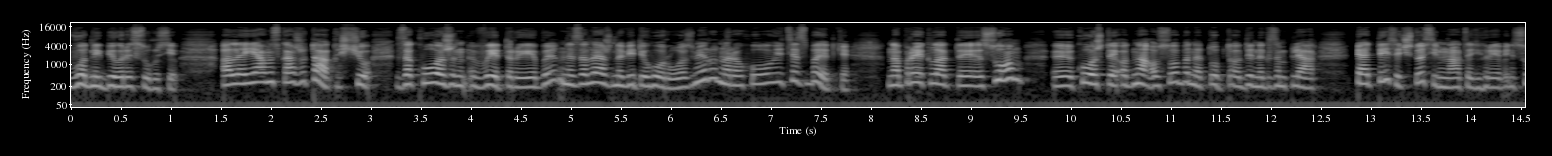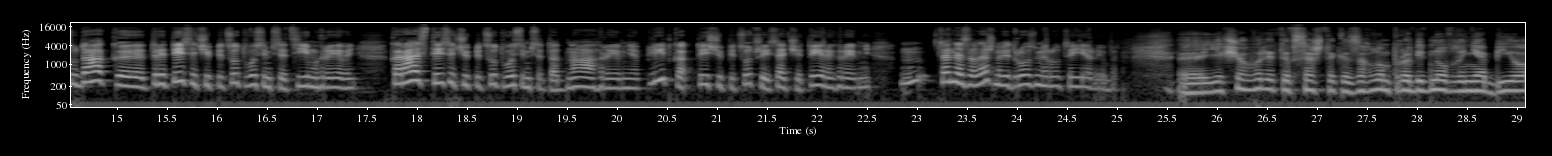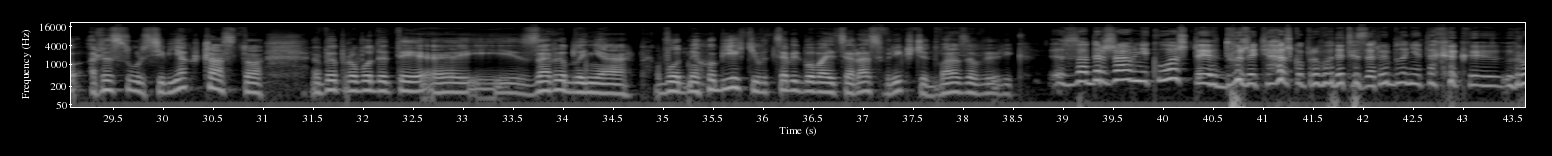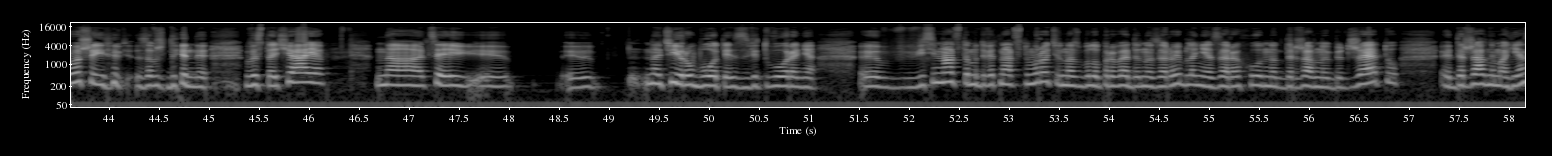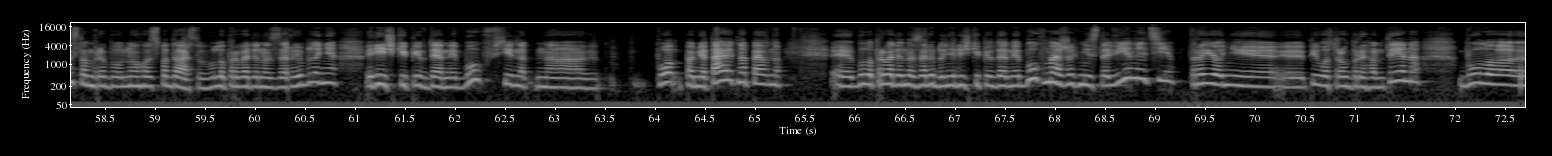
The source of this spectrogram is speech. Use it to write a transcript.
водних біоресурсів. Але я вам скажу так, що за кожен вид риби, незалежно від його розміру, нараховуються збитки. Наприклад, е, сом е, коштує одна особина, тобто один екземпляр, 5117 гривень, судак е, 3587 гривень, карась 1581 гривня, плітка 1564 гривні. Це незалежно від розміру цієї риби. Е, Якщо говорити все ж таки загалом про відновлення біоресурсів, як часто ви проводите е, зариблення водних об'єктів? Це відбувається раз в рік чи два рази в рік? За державні кошти дуже тяжко проводити зариблення, так як е, грошей завжди не вистачає на цей. На ці роботи з відтворення. Е, В 18-19 році у нас було проведено зариблення за рахунок державного бюджету, е, Державним агентством рибного господарства було проведено зариблення річки Південний Буг. Всі на, на пам'ятають, напевно, Е, було проведено зариблення річки Південний Буг в межах міста Вінниці, в районі півострова Бригантина. Було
